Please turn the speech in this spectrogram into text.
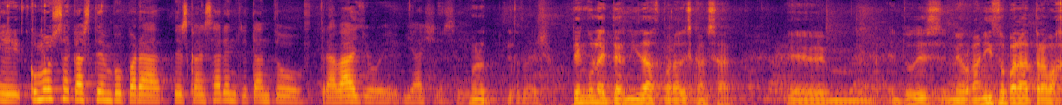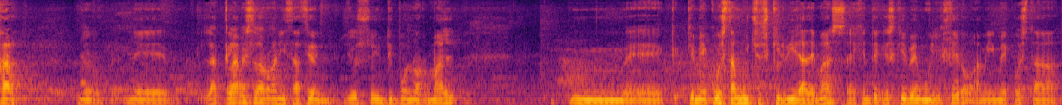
Eh, como sacas tempo para descansar entre tanto traballo e viaxes e bueno, todo eso? Tengo la eternidad para descansar. Eh, entonces me organizo para trabajar. Me, me, la clave es la organización. Yo soy un tipo normal, mm, que me cuesta mucho escribir además. Hay gente que escribe muy ligero, a mí me cuesta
